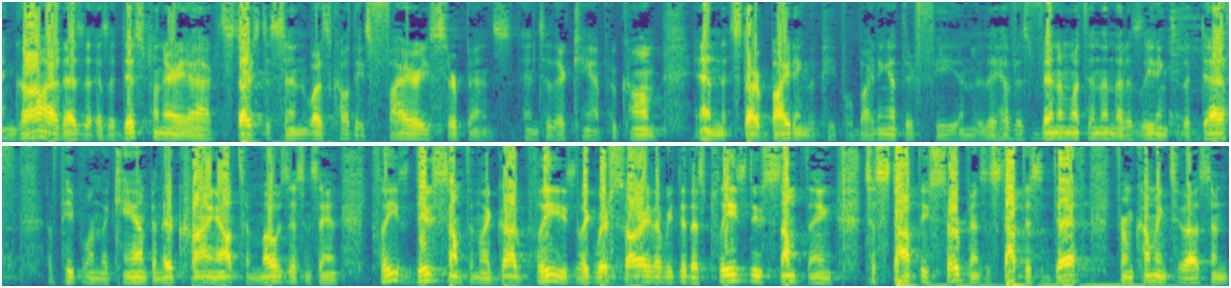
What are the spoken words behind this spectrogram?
And God, as a, as a disciplinary act, starts to send what's called these fiery serpents into their camp who come and start biting the people, biting at their feet. And they have this venom within them that is leading to the death of people in the camp. And they're crying out to Moses and saying, Please do something. Like, God, please. Like, we're sorry that we did this. Please do something to stop these serpents, to stop this death from coming to us. And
